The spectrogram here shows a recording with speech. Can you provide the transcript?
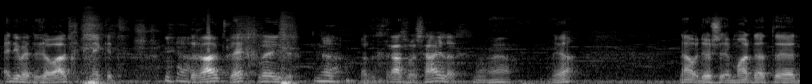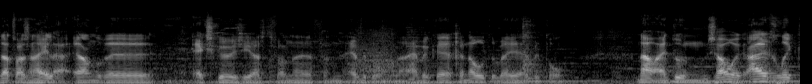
En die werd er zo uitgeknikkerd. Ja. Eruit, weggewezen. Ja. Want het gras was heilig. ja. Ja. Nou, dus, eh, maar dat, eh, dat was een hele andere excursie als van, eh, van Everton. Daar heb ik genoten bij Everton. Nou, en toen zou ik eigenlijk,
